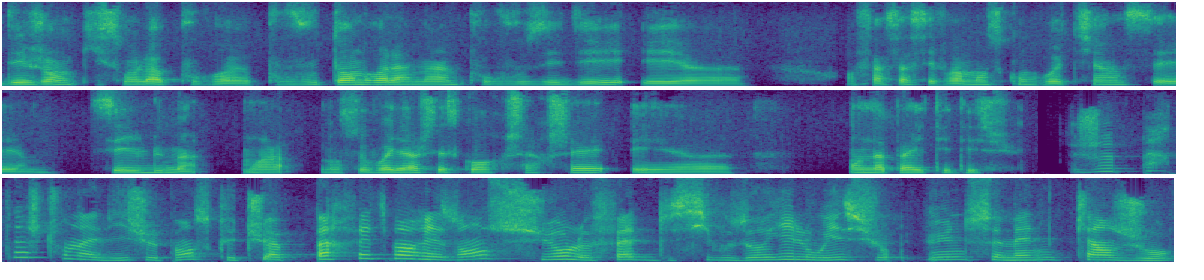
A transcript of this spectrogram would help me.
des gens qui sont là pour, pour vous tendre la main, pour vous aider. Et enfin, ça, c'est vraiment ce qu'on retient, c'est l'humain. Voilà. Dans ce voyage, c'est ce qu'on recherchait et on n'a pas été déçus. Je partage ton avis. Je pense que tu as parfaitement raison sur le fait de si vous auriez loué sur une semaine, 15 jours.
